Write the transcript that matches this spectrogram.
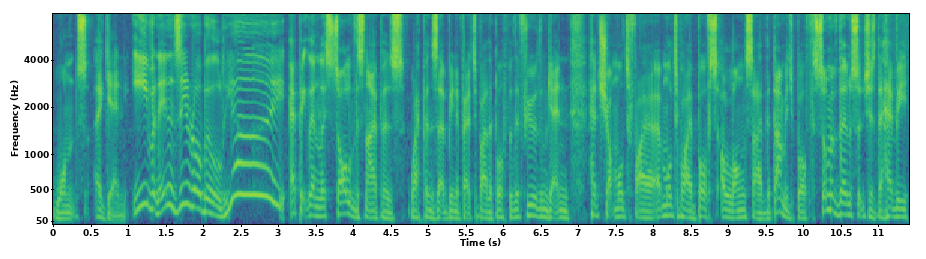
once again. Even in zero build. Yay! Epic then lists all of the snipers' weapons that have been affected by the buff, with a few of them getting headshot multiplier, uh, multiplier buffs alongside the damage buff. Some of them, such as the heavy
